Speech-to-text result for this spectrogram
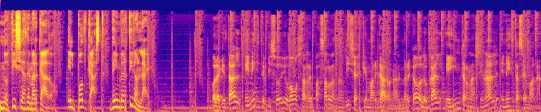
Noticias de Mercado, el podcast de Invertir Online. Hola, ¿qué tal? En este episodio vamos a repasar las noticias que marcaron al mercado local e internacional en esta semana.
